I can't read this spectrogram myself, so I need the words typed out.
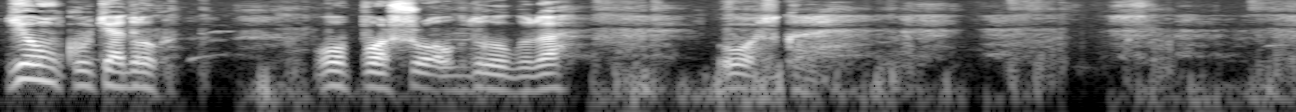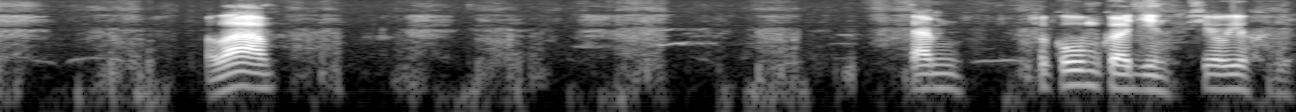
Где Умка у тебя друг? О, пошел к другу, да? Оскар. Варлам. Там только Умка один, все уехали.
